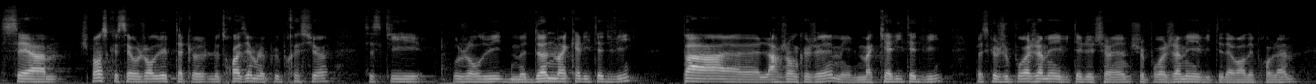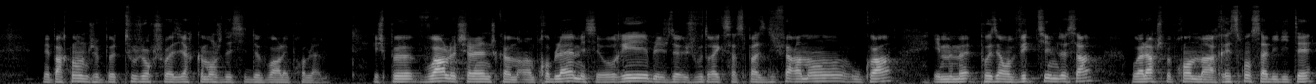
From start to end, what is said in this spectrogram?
c'est, euh, je pense que c'est aujourd'hui peut-être le, troisième le plus précieux. C'est ce qui aujourd'hui me donne ma qualité de vie, pas euh, l'argent que j'ai, mais ma qualité de vie, parce que je pourrais jamais éviter les challenges, je pourrais jamais éviter d'avoir des problèmes, mais par contre, je peux toujours choisir comment je décide de voir les problèmes. Et je peux voir le challenge comme un problème et c'est horrible et je, je voudrais que ça se passe différemment ou quoi, et me poser en victime de ça, ou alors je peux prendre ma responsabilité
